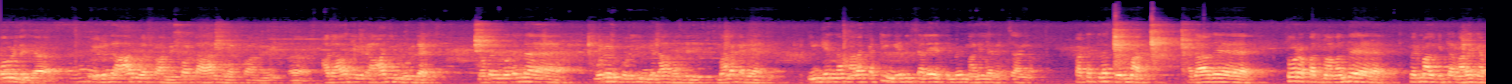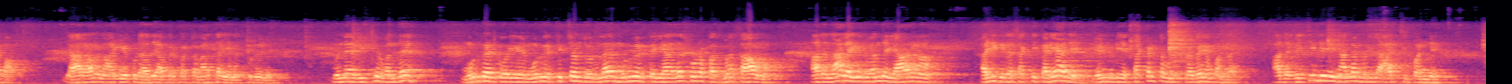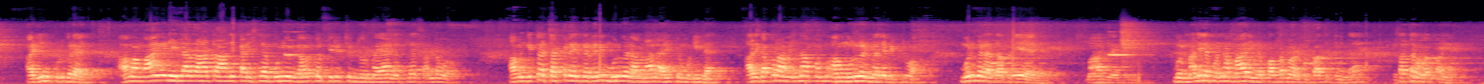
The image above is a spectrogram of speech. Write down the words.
கோவில் ஐயா இவர் வந்து ஆறுமுக சுவாமி கோட்டை ஆறுமுக சுவாமி அதாவது இவர் ஆதி முருகன். முதல் முதல்ல முருகன் கோயில் இங்கே தான் வந்தது. மலை கிடையாது. இங்கேருந்து மலை கட்டி இங்கேருந்து சிலையை எடுத்துன்னு போய் மலையில் வச்சாங்க. பக்கத்தில் பெருமாள். அதாவது சூரபத்மா வந்து பெருமாள் கிட்ட வர கேட்பான். யாராலும் நான் அழியக்கூடாது அப்படிப்பட்ட வரத்தை எனக்கு கொடுன்னு. முன்னே விஷ்ணு வந்து முருகர் கோயில் முருகர் திருச்செந்தூரில் முருகர் கையால் சூரபத்மா சாவணும். அதனால் இவர் வந்து யாரும் அழிக்கிற சக்தி கிடையாது. என்னுடைய சக்கரத்தை உனக்கு பிரபயம் பண்ணுறேன் அதை வச்சுட்டு நீ நல்ல முறையில் ஆட்சி பண்ணு அப்படின்னு கொடுக்குறாரு. அவன் வாங்கின இல்லாத ஆட்டம் ஆடி கடைசியில் முருகருக்கு அவருக்கும் திருச்செந்தூர் மயானத்தில் சண்டை வரும். அவன்கிட்ட சக்கரை இருக்கிற வரையும் முருகர் அவனால் அழிக்க முடியல. அதுக்கப்புறம் அவன் என்ன பண்ணுவான்? அவன் முருகர் மேலே விட்டுருவான். முருகர் அதை அப்படியே மாறல மலையில் போனால் மாறி இங்கே பந்தமாக இருக்கும். பார்த்துட்டீங்களா சத்தம் வைப்பாங்க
